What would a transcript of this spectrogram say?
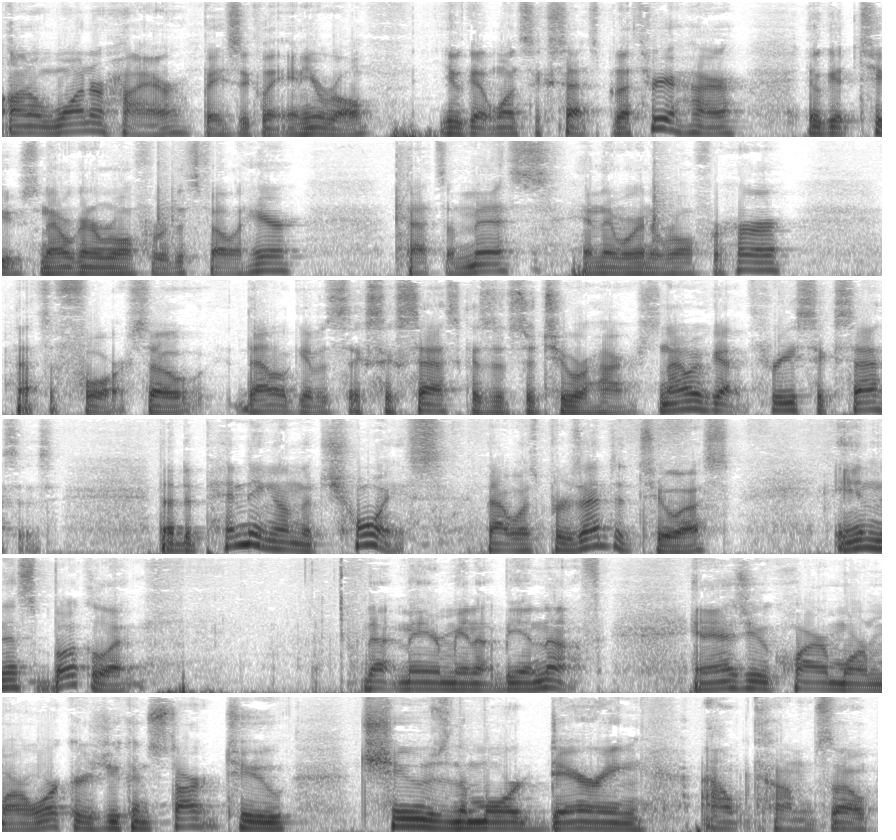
on a one or higher, basically any roll, you'll get one success. But a three or higher, you'll get two. So now we're going to roll for this fella here. That's a miss, and then we're going to roll for her. That's a four. So that'll give us a success because it's a two or higher. So now we've got three successes. Now, depending on the choice that was presented to us in this booklet, that may or may not be enough. And as you acquire more and more workers, you can start to choose the more daring outcome. So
